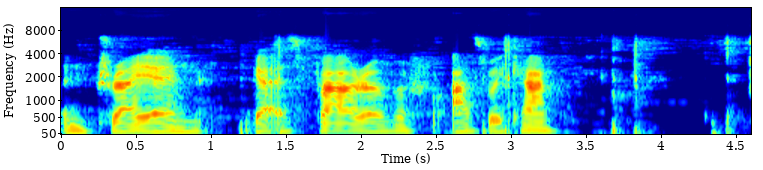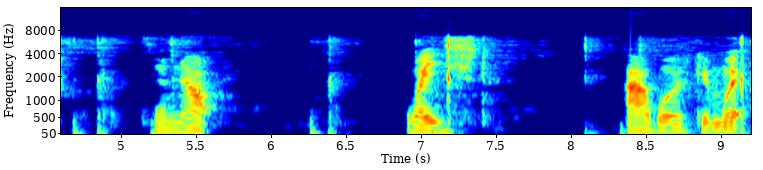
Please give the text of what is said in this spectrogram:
and try and get as far over as we can. To not waste our working width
